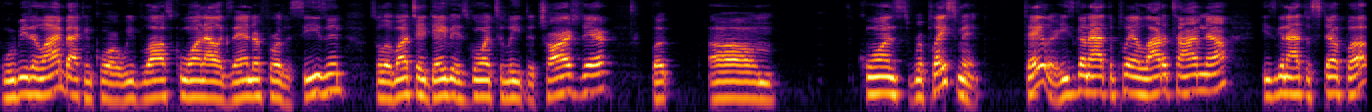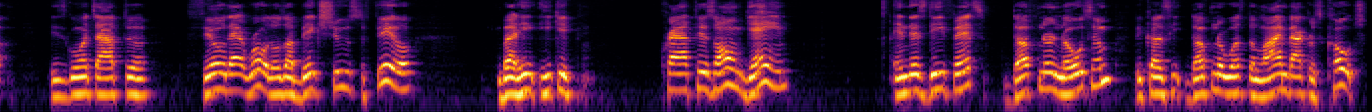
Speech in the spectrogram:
will be the linebacking core. We've lost Kwon Alexander for the season. So Lavonte David is going to lead the charge there. But um Kwon's replacement, Taylor. He's going to have to play a lot of time now. He's going to have to step up. He's going to have to fill that role. Those are big shoes to fill, but he, he could craft his own game in this defense. Duffner knows him because he, Duffner was the linebackers coach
